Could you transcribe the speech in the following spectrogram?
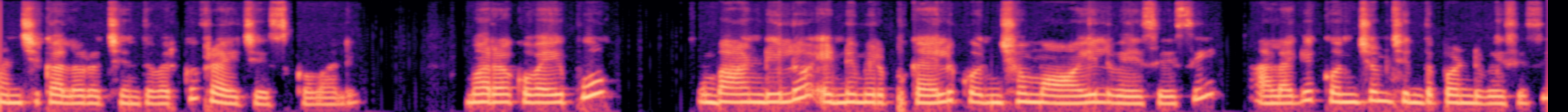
మంచి కలర్ వచ్చేంత వరకు ఫ్రై చేసుకోవాలి. మరొక వైపు బాండీలో ఎండుమిరపకాయలు కొంచెం ఆయిల్ వేసేసి అలాగే కొంచెం చింతపండు వేసేసి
